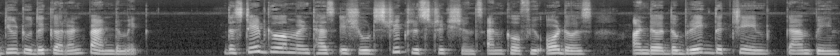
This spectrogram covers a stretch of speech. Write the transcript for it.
due to the current pandemic. The state government has issued strict restrictions and curfew orders under the Break the Chain campaign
